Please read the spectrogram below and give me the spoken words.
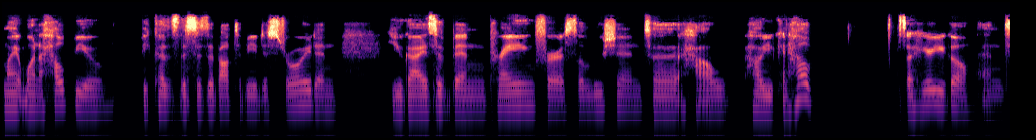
might want to help you because this is about to be destroyed. And you guys have been praying for a solution to how how you can help so here you go. And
